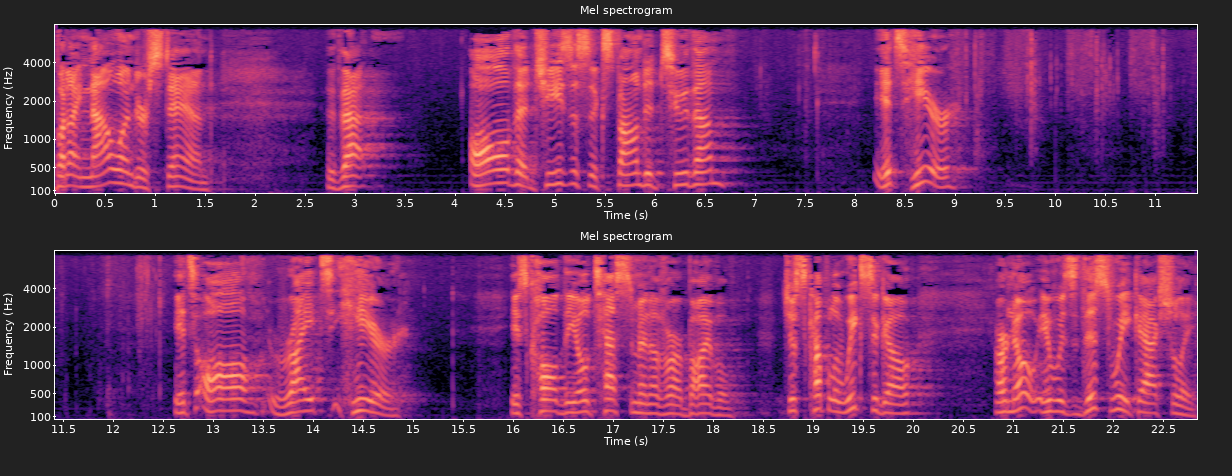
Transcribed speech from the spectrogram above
But I now understand that all that Jesus expounded to them, it's here. It's all right here. It's called the Old Testament of our Bible. Just a couple of weeks ago, or no, it was this week actually.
